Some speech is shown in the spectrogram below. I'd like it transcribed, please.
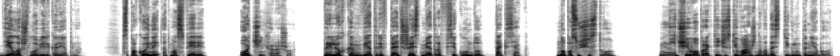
дело шло великолепно. В спокойной атмосфере очень хорошо. При легком ветре в 5-6 метров в секунду так-сяк. Но по существу ничего практически важного достигнуто не было.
